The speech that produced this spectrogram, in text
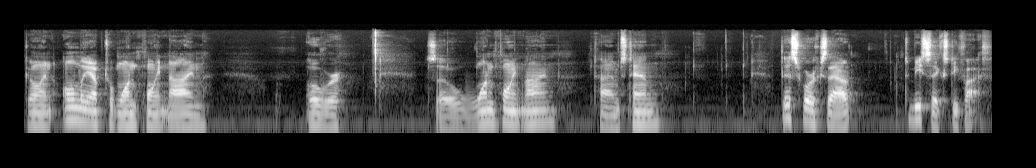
going only up to 1.9 over. So 1.9 times 10. This works out to be 65.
